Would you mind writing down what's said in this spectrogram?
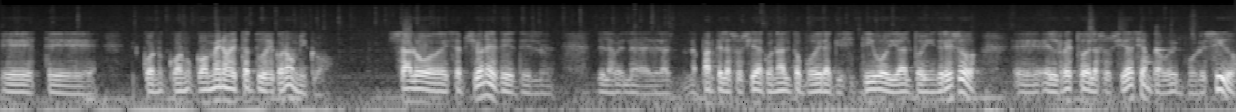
este, con, menos estatus económico, salvo excepciones de, la, parte de la sociedad con alto poder adquisitivo y altos ingresos, eh, el resto de la sociedad se ha empobrecido,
